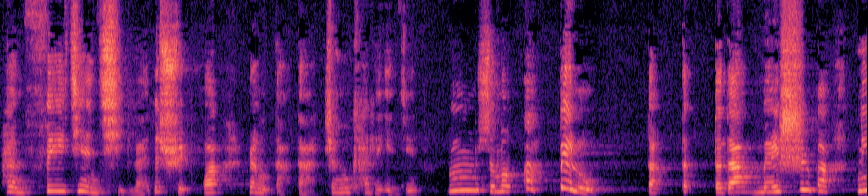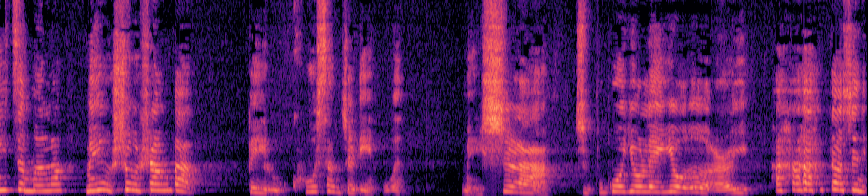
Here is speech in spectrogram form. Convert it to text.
和飞溅起来的水花让达达睁开了眼睛。嗯，什么啊？贝鲁，达达达达，没事吧？你怎么了？没有受伤吧？贝鲁哭丧着脸问。没事啦，只不过又累又饿而已。哈哈哈，倒是你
